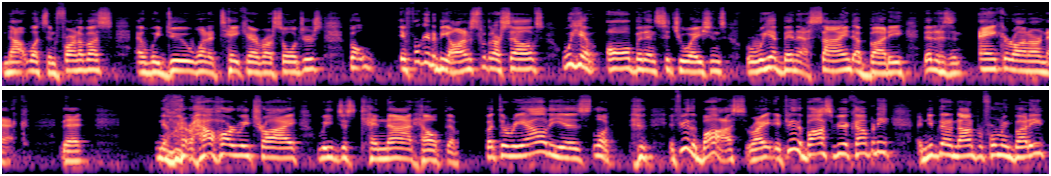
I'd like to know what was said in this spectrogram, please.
not what's in front of us, and we do want to take care of our soldiers. But if we're going to be honest with ourselves, we have all been in situations where we have been assigned a buddy that is an anchor on our neck, that no matter how hard we try, we just cannot help them. But the reality is, look, if you're the boss, right? If you're the boss of your company and you've got a non performing buddy,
